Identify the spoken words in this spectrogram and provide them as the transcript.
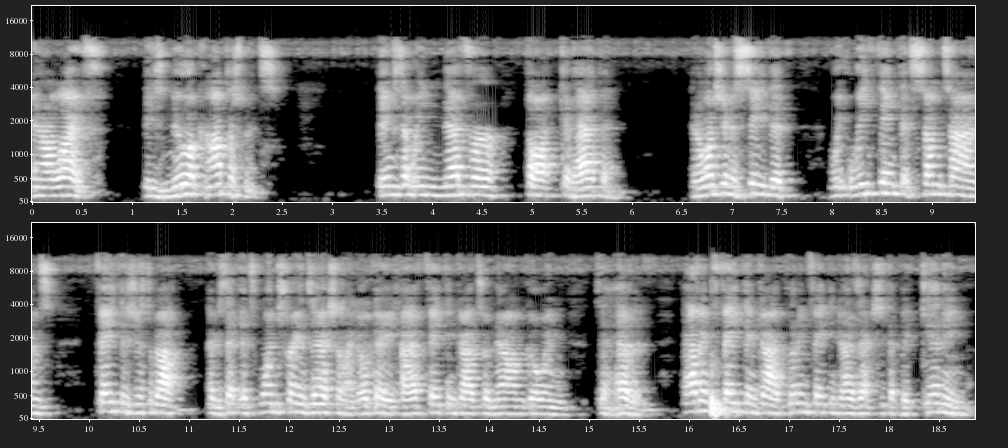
in our life. These new accomplishments, things that we never thought could happen. And I want you to see that we, we think that sometimes faith is just about, like I said, it's one transaction, like, okay, I have faith in God, so now I'm going to heaven. Having faith in God, putting faith in God is actually the beginning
